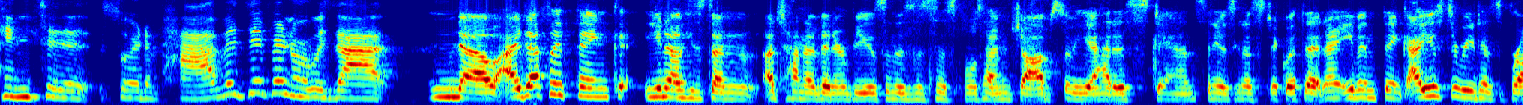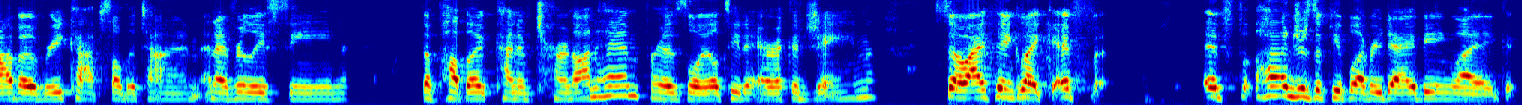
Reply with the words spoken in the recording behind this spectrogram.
him to sort of have a different, or was that? No, I definitely think, you know, he's done a ton of interviews and this is his full time job. So he had his stance and he was going to stick with it. And I even think I used to read his Bravo recaps all the time. And I've really seen the public kind of turn on him for his loyalty to Erika Jayne. So I think, like, if if hundreds of people every day being like,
